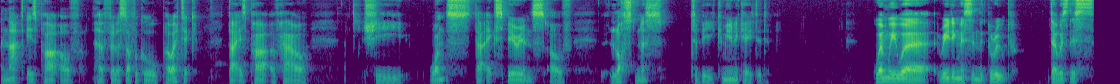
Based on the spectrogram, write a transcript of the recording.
and that is part of her philosophical poetic. That is part of how she wants that experience of lostness to be communicated when we were reading this in the group, there was this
